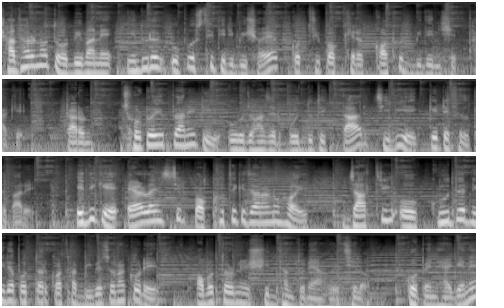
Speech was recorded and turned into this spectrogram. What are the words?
সাধারণত বিমানে ইঁদুরের উপস্থিতির বিষয়ে কর্তৃপক্ষের কঠোর বিধিনিষেধ থাকে, কারণ ছোট এই প্রাণীটি উড়োজাহাজের বৈদ্যুতিক তার চিবিয়ে কেটে ফেলতে পারে। এদিকে এয়ারলাইন্সটির পক্ষ থেকে জানানো হয়, যাত্রী ও ক্রুদের নিরাপত্তার কথা বিবেচনা করে অবতরণের সিদ্ধান্ত নেওয়া হয়েছিল। কোপেনহ্যাগেনে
